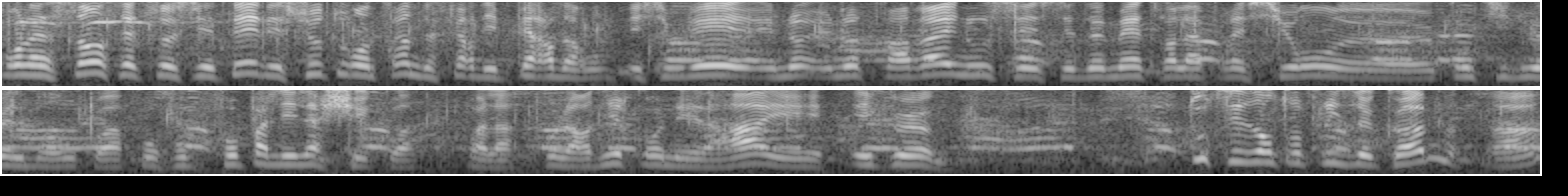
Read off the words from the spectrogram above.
pour l'instant, cette société, elle est surtout en train de faire des perdants. Et si vous voulez, no- notre travail, nous, c'est de mettre la pression euh, continuellement. Il faut, faut, pas les lâcher. Quoi. Voilà, faut leur dire qu'on est là et, que toutes ces entreprises de com, hein,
